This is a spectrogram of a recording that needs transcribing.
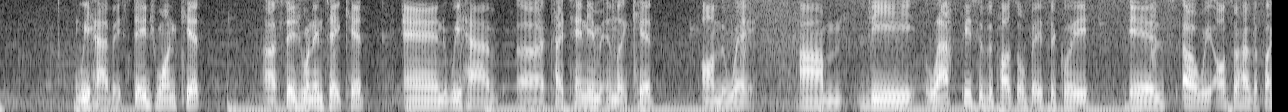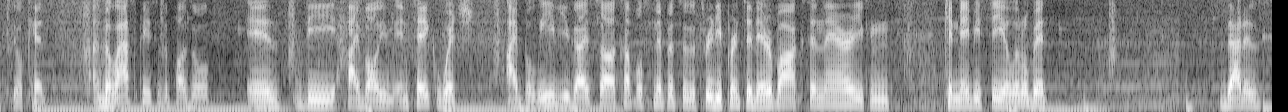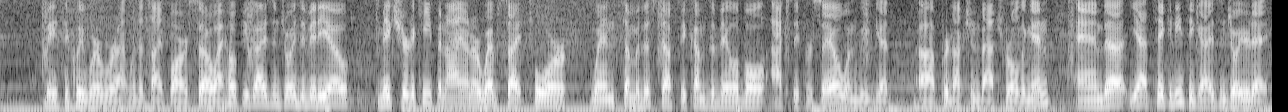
we have a stage one kit, uh, stage one intake kit, and we have a titanium inlet kit on the way. Um, the last piece of the puzzle basically is, oh, we also have the flex fuel kit. Uh, the last piece of the puzzle is the high volume intake, which I believe you guys saw a couple snippets of the 3D printed airbox in there. You can, can maybe see a little bit. That is basically where we're at with the Type R. So I hope you guys enjoyed the video. Make sure to keep an eye on our website for when some of this stuff becomes available actually for sale, when we get uh, production batch rolling in. And uh, yeah, take it easy guys, enjoy your day.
